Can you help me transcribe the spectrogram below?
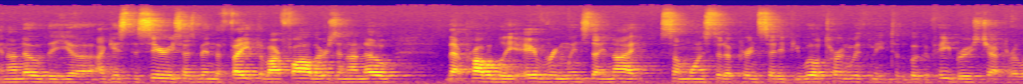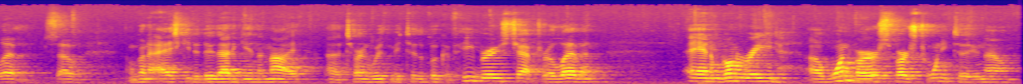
And I know the, uh, I guess the series has been the faith of our fathers, and I know that probably every Wednesday night someone stood up here and said, if you will, turn with me to the book of Hebrews, chapter 11. So I'm going to ask you to do that again tonight. Uh, turn with me to the book of Hebrews, chapter 11. And I'm going to read uh, one verse, verse 22. Now,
